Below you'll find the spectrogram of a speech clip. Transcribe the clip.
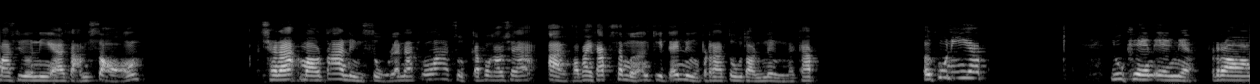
มาซิโดเนียสามสอง ชนะมาลตาหนึ่งศูและนัดล่าสุดครับพวกเขาชนะอ่าขออภัยครับเสมออังกฤษได้หนึ่งประตูต่อหนึ่งนะครับเออคู่นี้ครับยูเครนเองเนี่ยรอง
